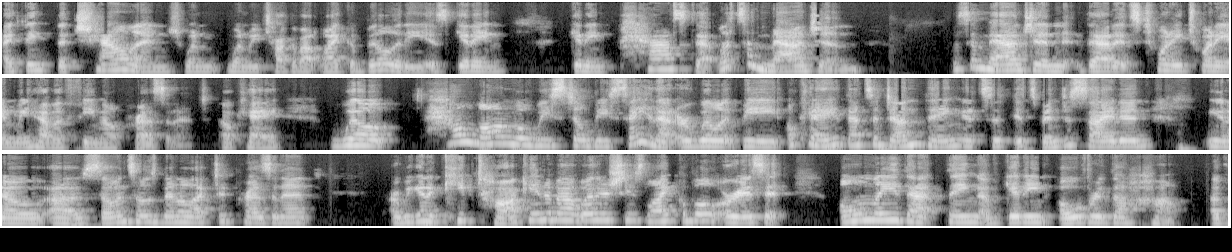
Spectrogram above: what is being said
I think the challenge when when we talk about likability is getting getting past that. Let's imagine let's imagine that it's 2020 and we have a female president. Okay, will how long will we still be saying that, or will it be okay? That's a done thing. It's it's been decided. You know, so and so's been elected president. Are we going to keep talking about whether she's likable, or is it only that thing of getting over the hump of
